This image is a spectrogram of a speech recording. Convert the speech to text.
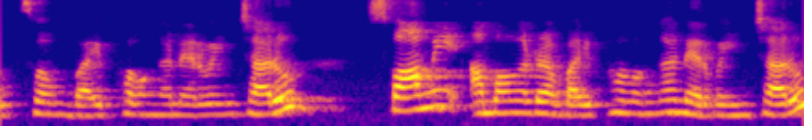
ఉత్సవం వైభవంగా నిర్వహించారు. స్వామి అమ్మవారి వైభవంగా నిర్వహించారు.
